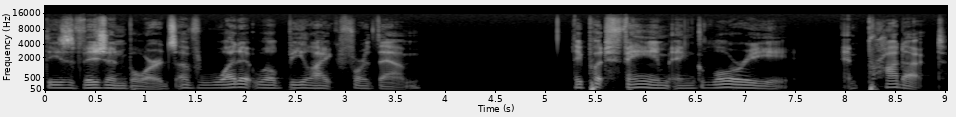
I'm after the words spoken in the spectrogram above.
these vision boards of what it will be like for them they put fame and glory and product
